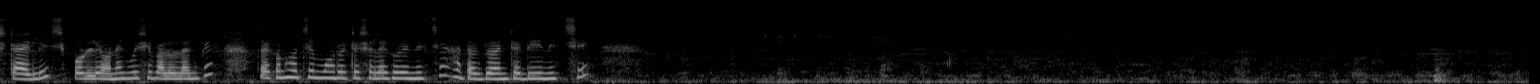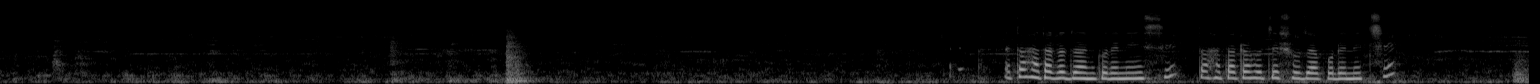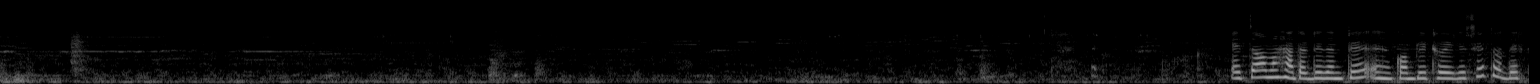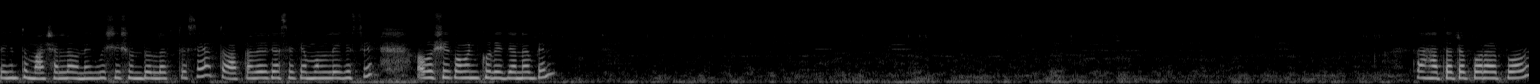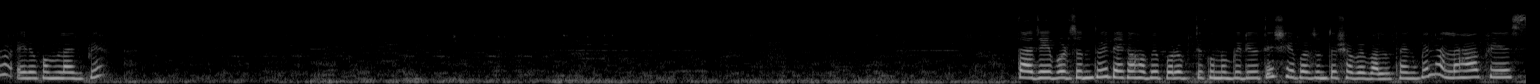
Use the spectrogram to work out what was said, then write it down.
স্টাইলিশ পরলে অনেক বেশি ভালো লাগবে। তো এখন হচ্ছে মোহরটা সেলাই করে নিচ্ছি, হাতার জয়েন্টটা দিয়ে নিচ্ছি। তো হাতাটা জয়েন করে নিয়েছি। তো হাতাটা হচ্ছে সোজা করে নিচ্ছি। এই তো আমার হাতার ডিজাইনটা কমপ্লিট হয়ে গেছে। তো দেখতে কিন্তু মাসাল্লাহ অনেক বেশি সুন্দর লাগতেছে। তো আপনাদের কাছে কেমন লেগেছে? অবশ্যই কমেন্ট করে জানাবেন। তা হাতাটা পরার পর এরকম লাগবে। তা যে পর্যন্তই দেখা হবে পরবর্তী কোনো ভিডিওতে, সে পর্যন্ত সবাই ভালো থাকবেন। আল্লাহ হাফিজ।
